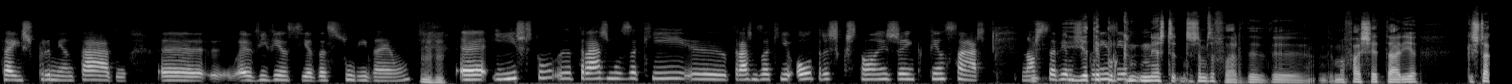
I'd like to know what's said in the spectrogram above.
tem experimentado uh, a vivência da solidão uhum. uh, e isto uh, traz-nos aqui traz-nos aqui outras questões em que pensar. Nós sabemos e, e até porque exemplo... nesta estamos a falar de, de, de uma faixa etária que está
